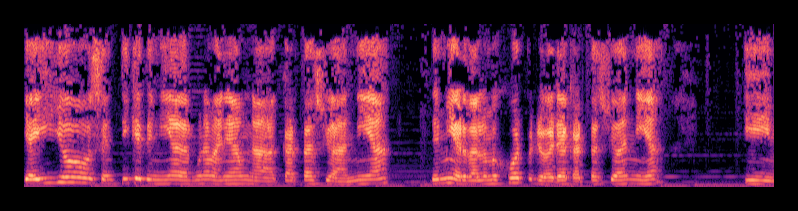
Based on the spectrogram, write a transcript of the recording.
Y ahí yo sentí que tenía de alguna manera una carta de ciudadanía, de mierda a lo mejor, pero era carta de ciudadanía. Y,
